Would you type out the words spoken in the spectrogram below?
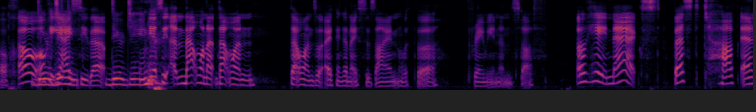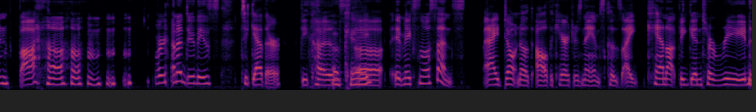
Oh, Oh, Dear okay, yeah, I see that. Dear Jean. Yeah, see, and that one, that one, that one's, I think, a nice design with the framing and stuff. Okay, next, best top and bottom. We're gonna do these together because Okay. uh, it makes the most sense. And I don't know all the characters' names because I cannot begin to read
